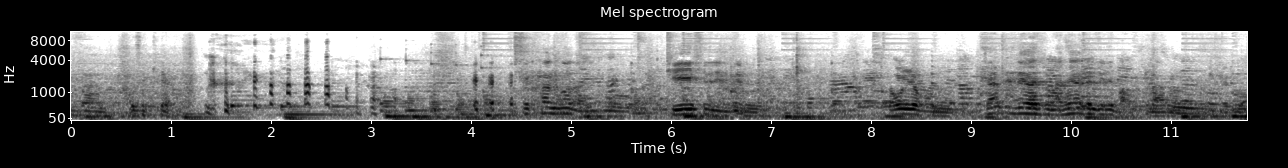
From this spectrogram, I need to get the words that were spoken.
일단 어색해요. 어색한 건 아니고 뒤에 있을 일들을 떠올려 보면 짧은 대화지만 해야 될 일이 많구나. 그리고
